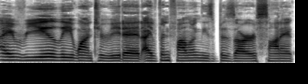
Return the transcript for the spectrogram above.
I really want to read it. I've been following these bizarre sonic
